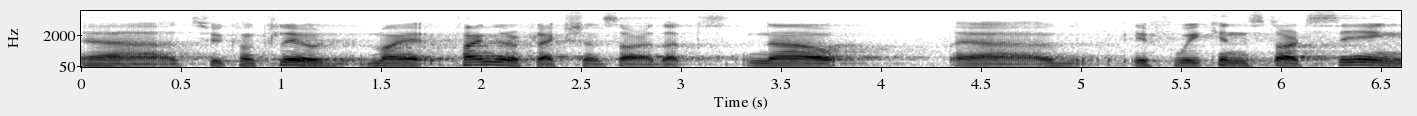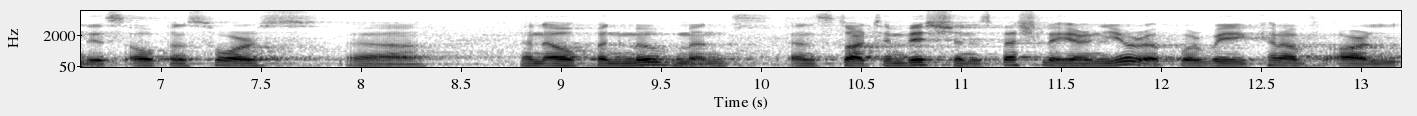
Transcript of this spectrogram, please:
uh, to conclude, my final reflections are that now, uh, if we can start seeing this open source an open movement and start envision, especially here in Europe, where we kind of are,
